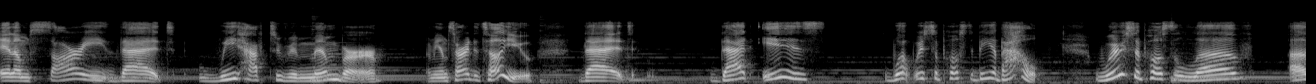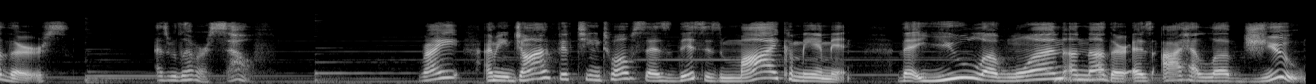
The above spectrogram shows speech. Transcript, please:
And I'm sorry that we have to remember, I mean, I'm sorry to tell you that that is what we're supposed to be about. We're supposed to love others as we love ourselves. Right? I mean, John 15 12 says, This is my commandment that you love one another as I have loved you.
